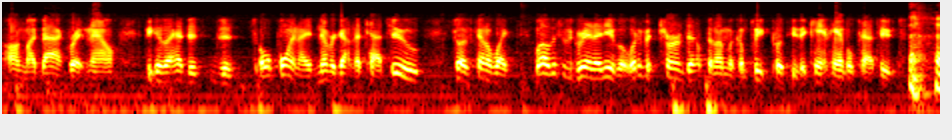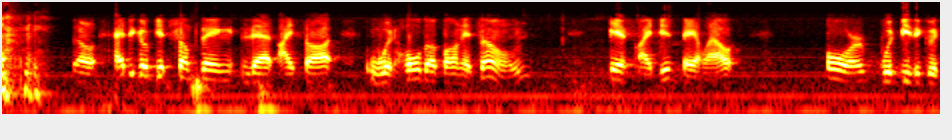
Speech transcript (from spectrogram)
on my back right now. Because I had the the whole point, I had never gotten a tattoo, so I was kind of like, well, this is a great idea, but what if it turns out that I'm a complete pussy that can't handle tattoos? So I had to go get something that I thought would hold up on its own if I did bail out, or would be the good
